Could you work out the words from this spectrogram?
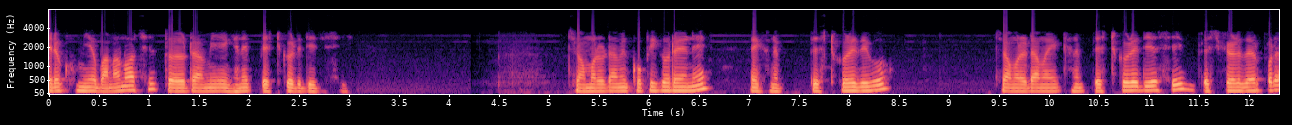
এরকম ইয়ে বানানো আছে, তো ওটা আমি এখানে পেস্ট করে দিয়ে দিছি তো আমার ওটা আমি কপি করে এনে এখানে পেস্ট করে দিব। তো আমার এটা আমি এখানে পেস্ট করে দিয়েছি। পেস্ট করে দেওয়ার পরে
